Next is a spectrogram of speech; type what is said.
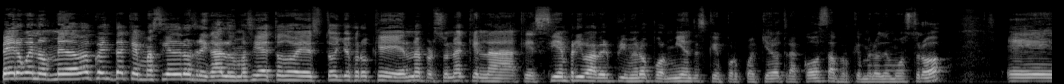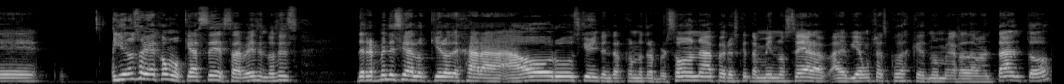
Pero bueno, me daba cuenta que más allá de los regalos, más allá de todo esto, yo creo que era una persona que en la que siempre iba a ver primero por mí antes que por cualquier otra cosa, porque me lo demostró. Eh, y yo no sabía cómo qué hacer, ¿sabes? Entonces, de repente decía, lo quiero dejar a, Horus, quiero intentar con otra persona, pero es que también, no sé, había muchas cosas que no me agradaban tanto.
